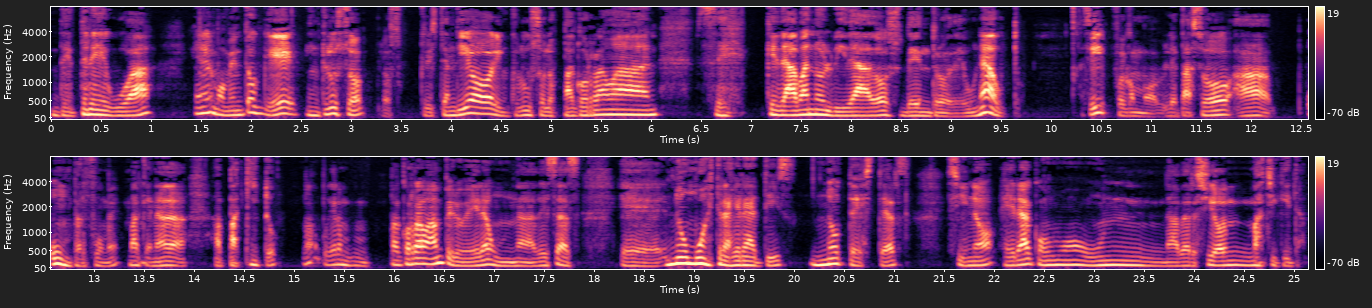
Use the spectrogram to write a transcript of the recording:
de tregua en el momento que incluso los Christian Dior, incluso los Paco Rabanne, se quedaban olvidados dentro de un auto. Así fue como le pasó a un perfume, más que nada a Paquito, ¿no? Porque era un Paco Rabanne, pero era una de esas eh, no muestras gratis, no testers, sino era como una versión más chiquita.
